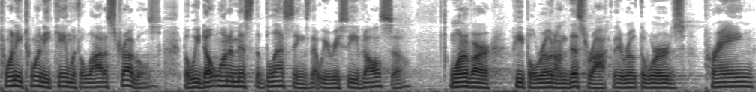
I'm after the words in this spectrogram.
2020 came with a lot of struggles, but we don't want to miss the blessings that we received also. One of our people wrote on this rock, they wrote the words, praying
